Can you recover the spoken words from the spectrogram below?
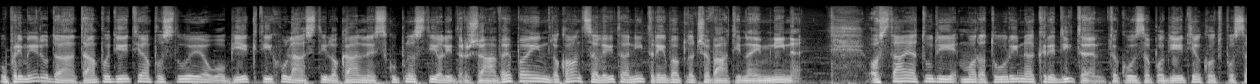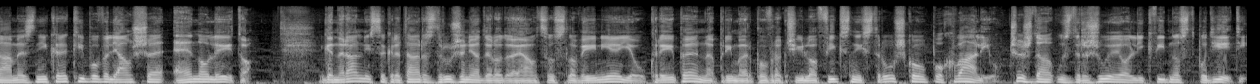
V primeru, da ta podjetja poslujejo v objektih v lasti lokalne skupnosti ali države, pa jim do konca leta ni treba plačevati najemnine. Ostaja tudi moratorij na kredite, tako za podjetja kot posameznike, ki bo veljal še eno leto. Generalni sekretar Združenja delodajalcev Slovenije je ukrepe, naprimer povračilo fiksnih stroškov, pohvalil, čež da vzdržujejo likvidnost podjetij.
